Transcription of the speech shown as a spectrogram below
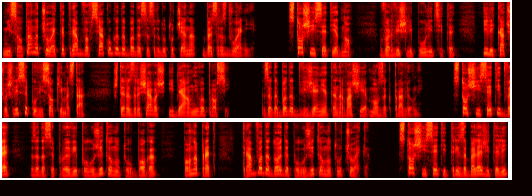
Мисълта на човека трябва всякога да бъде съсредоточена без раздвоение. 161. Вървиш ли по улиците или качваш ли се по високи места, ще разрешаваш идеални въпроси, за да бъдат движенията на вашия мозък правилни. 162. За да се прояви положителното у Бога, по-напред трябва да дойде положителното от човека. 163. Забележите ли,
